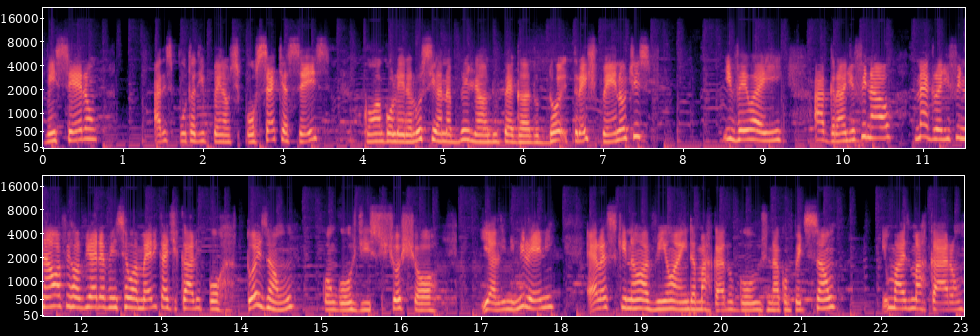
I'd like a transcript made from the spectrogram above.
venceram a disputa de pênaltis por 7 a 6, com a goleira Luciana brilhando e pegando dois, três pênaltis. E veio aí a grande final. Na grande final, a Ferroviária venceu a América de Cali por 2 a 1, com gols de Xoxó e Aline Milene. Elas que não haviam ainda marcado gols na competição, e mais marcaram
